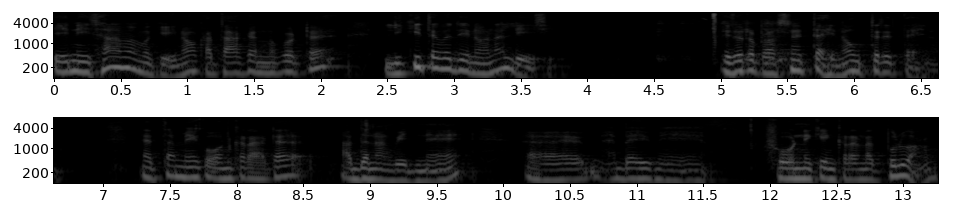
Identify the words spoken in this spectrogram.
ඒ නිසා මම කියනවා කතා කරනකොට ලිඛිතව දෙනවනම් ලේසි. ඒකට ප්‍රශ්නෙත් ඇහෙනවා උත්තරෙත් ඇහෙනවා. නැත්තම් මේක ඕන් කරාට අද නම් වෙන්නේ හැබැයි මේ ෆෝන් එකෙන් කරන්නත් පුළුවන්.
